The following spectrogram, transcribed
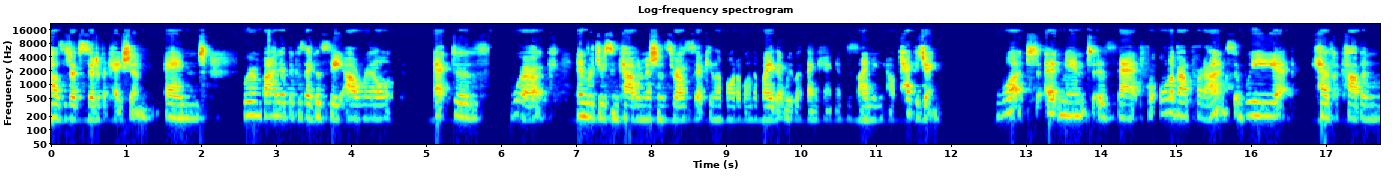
positive certification. And we were invited because they could see our real active work in reducing carbon emissions through our circular model and the way that we were thinking and designing our packaging. What it meant is that for all of our products, we have a carbon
